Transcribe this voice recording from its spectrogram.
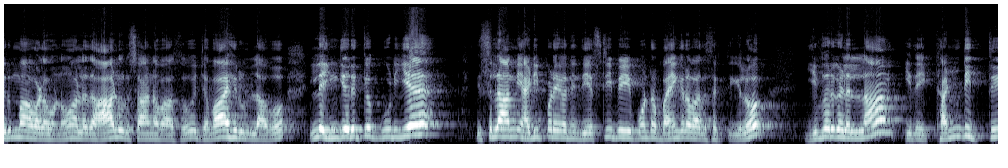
திருமாவளவனோ அல்லது ஆளூர் ஷானவாஸோ ஜவாஹிருல்லாவோ இல்லை இங்கே இருக்கக்கூடிய இஸ்லாமிய அடிப்படைவாத இந்த எஸ்டிபிஐ போன்ற பயங்கரவாத சக்திகளோ இவர்களெல்லாம் இதை கண்டித்து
